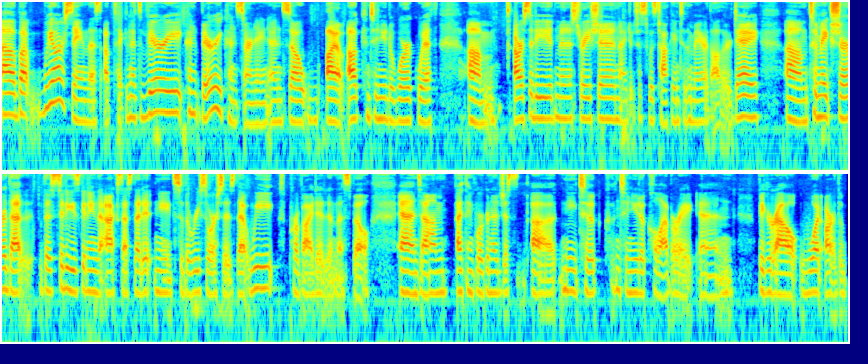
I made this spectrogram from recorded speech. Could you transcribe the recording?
Uh, but we are seeing this uptick, and it's very, very concerning. And so I, will continue to work with um, our city administration. I just was talking to the mayor the other day um, to make sure that the city is getting the access that it needs to the resources that we provided in this bill. And um, I think we're going to just uh, need to continue to collaborate and figure out what are the,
